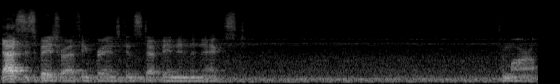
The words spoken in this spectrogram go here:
that's the space where I think brands can step in in the next tomorrow.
